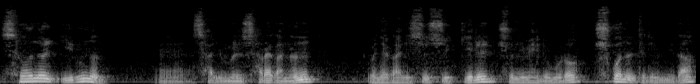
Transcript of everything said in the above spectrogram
선을 이루는 삶을 살아가는 은혜가 있을 수 있기를 주님의 이름으로 축원을 드립니다.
